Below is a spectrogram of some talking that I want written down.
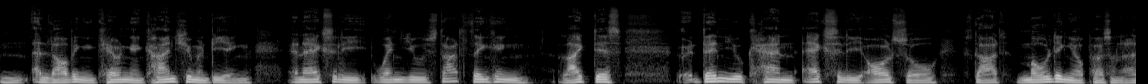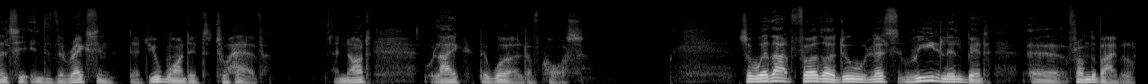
um, a loving and caring and kind human being. And actually, when you start thinking like this, then you can actually also start molding your personality in the direction that you want it to have, and not like the world, of course. So, without further ado, let's read a little bit uh, from the Bible.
